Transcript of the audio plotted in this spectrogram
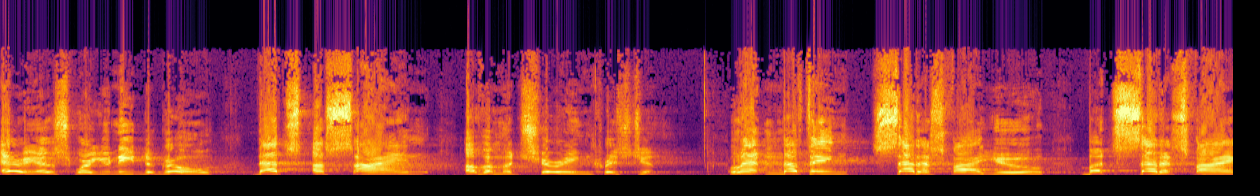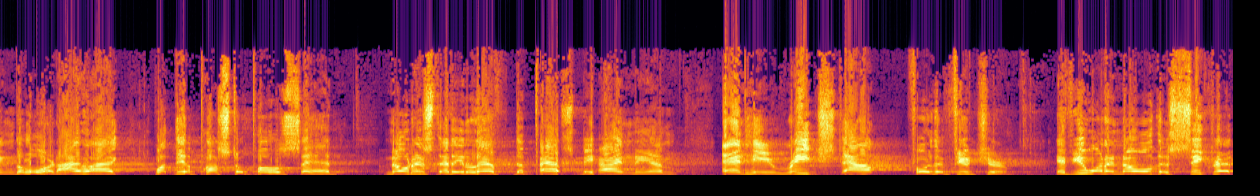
areas where you need to grow, that's a sign of a maturing Christian. Let nothing satisfy you but satisfying the Lord. I like what the Apostle Paul said. Notice that he left the past behind him and he reached out for the future. If you want to know the secret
